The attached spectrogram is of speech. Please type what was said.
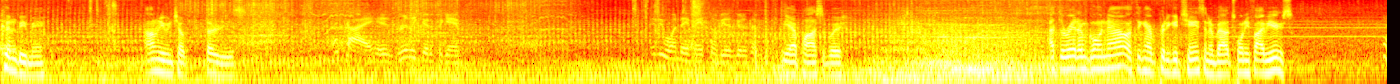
couldn't be me. I don't even choke thirties. That guy is really good at the game. Maybe one day Mason will be as good as him. Yeah, possibly. At the rate I'm going now, I think I have a pretty good chance in about 25 years.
